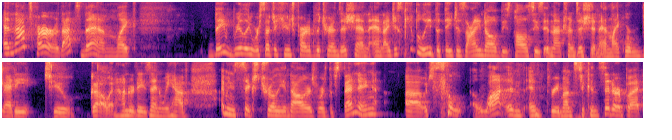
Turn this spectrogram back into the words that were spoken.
And that's her. That's them. Like they really were such a huge part of the transition. And I just can't believe that they designed all of these policies in that transition and like we're ready to go. And 100 days in, we have, I mean, $6 trillion worth of spending, uh, which is a, a lot in, in three months to consider. But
